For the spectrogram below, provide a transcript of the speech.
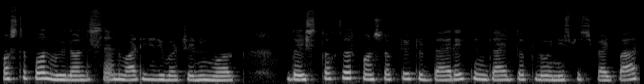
First of all, we will understand what is river training work. The structure constructed to direct and guide the flow in a specified path,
